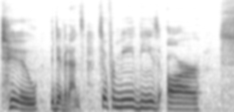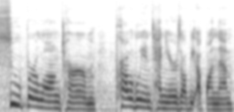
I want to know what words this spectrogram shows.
to the dividends. So for me, these are super long term. Probably in 10 years, I'll be up on them.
